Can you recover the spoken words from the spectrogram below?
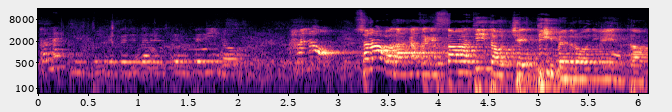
non è che mi potrebbe ridare il temperino? Ah no, se no vado a casa che sta matita un centimetro diventa.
